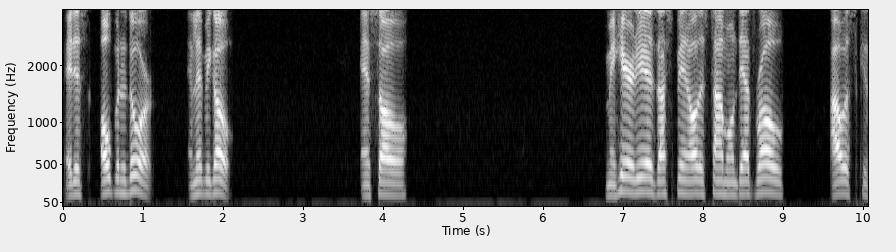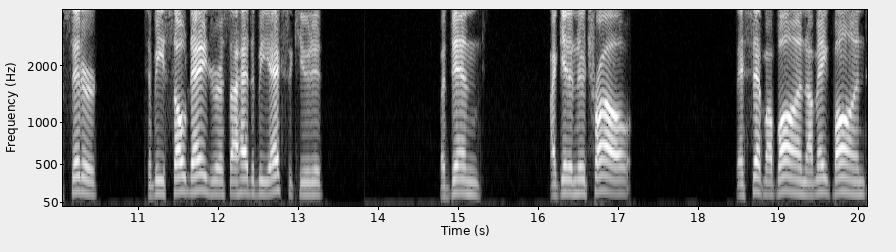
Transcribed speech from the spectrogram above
They just opened the door and let me go. And so, I mean, here it is. I spent all this time on death row. I was considered to be so dangerous, I had to be executed. But then I get a new trial they set my bond. I make bond.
